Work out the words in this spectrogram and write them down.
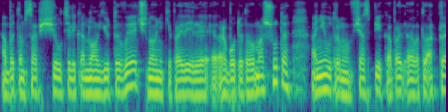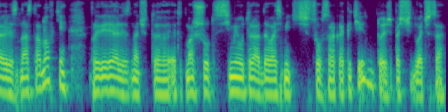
Об этом сообщил телеканал ЮТВ. Чиновники проверили работу этого маршрута. Они утром в час пик отправились на остановки. Проверяли, значит, э, этот маршрут с 7 утра до 8 часов 45. То есть, почти 2 часа.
